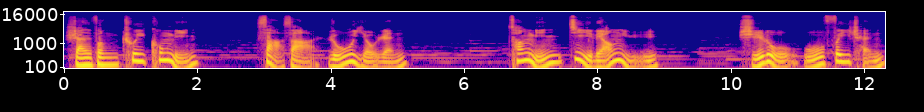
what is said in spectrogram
山风吹空林，飒飒如有人。苍民寄凉雨，石路无飞尘。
